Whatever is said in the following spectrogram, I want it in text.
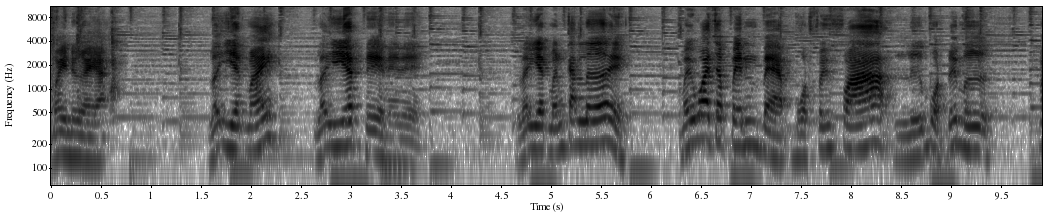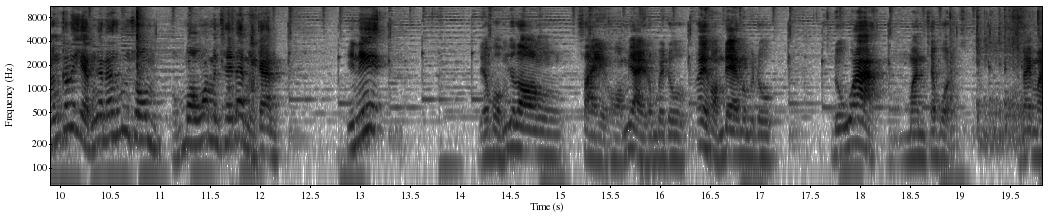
ไม่เหนื่อยอะ ละเอียดไหมละเอียดนี่นี่นี่ละเอียดเหมือนกันเลย ไม่ว่าจะเป็นแบบบดไฟฟ้าหรือบดด้วยมือ มันก็ละเอียดเหมือนกันนะท่านผู้ชม ผมมองว่ามันใช้ได้เหมือนกัน ทีนี้ เดี๋ยวผมจะลองใส่หอมใหญ่ลงไปดูเอ้ยหอมแดงลงไปดู ดูว่ามันจะบดได้ไหม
